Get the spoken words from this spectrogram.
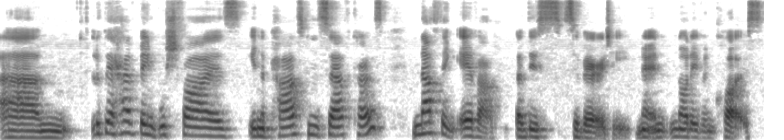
Um, look, there have been bushfires in the past in the south coast. Nothing ever of this severity, no, not even close.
